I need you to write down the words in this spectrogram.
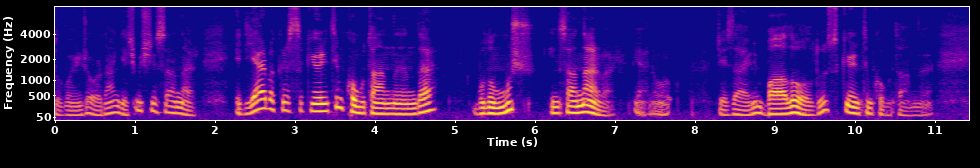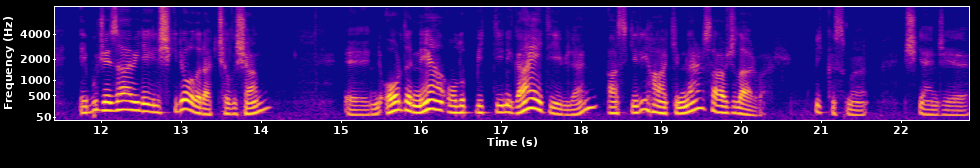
yıl boyunca oradan geçmiş insanlar. E Diyarbakır Sık Yönetim Komutanlığı'nda bulunmuş insanlar var. Yani o cezaevinin bağlı olduğu Sık Yönetim Komutanlığı. E bu cezaeviyle ilişkili olarak çalışan, e, orada ne olup bittiğini gayet iyi bilen askeri hakimler, savcılar var. Bir kısmı işkenceye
